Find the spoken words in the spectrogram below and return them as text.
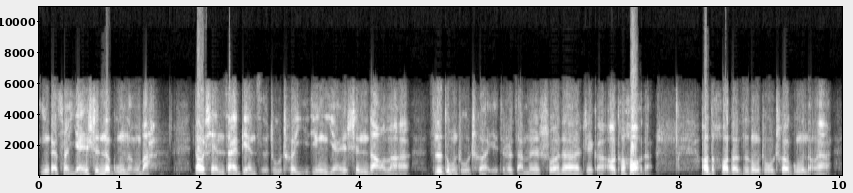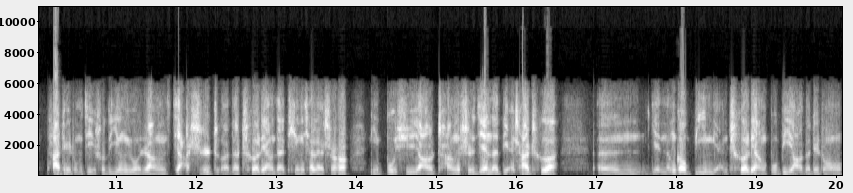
应该算延伸的功能吧。到现在，电子驻车已经延伸到了自动驻车，也就是咱们说的这个 Auto Hold。Auto Hold 自动驻车功能啊，它这种技术的应用，让驾驶者的车辆在停下来的时候，你不需要长时间的点刹车，嗯，也能够避免车辆不必要的这种。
